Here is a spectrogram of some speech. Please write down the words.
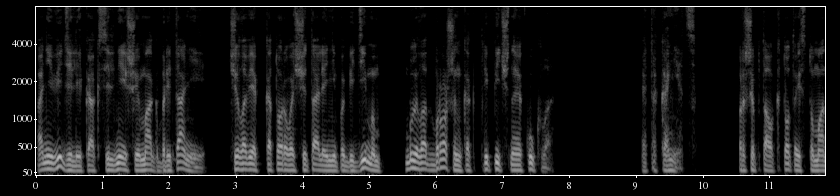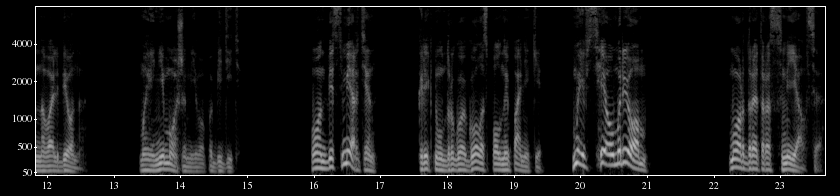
Они видели, как сильнейший маг Британии, человек, которого считали непобедимым, был отброшен, как тряпичная кукла. «Это конец», — прошептал кто-то из Туманного Альбиона. «Мы не можем его победить». «Он бессмертен!» — крикнул другой голос полной паники. «Мы все умрем!» Мордред рассмеялся.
